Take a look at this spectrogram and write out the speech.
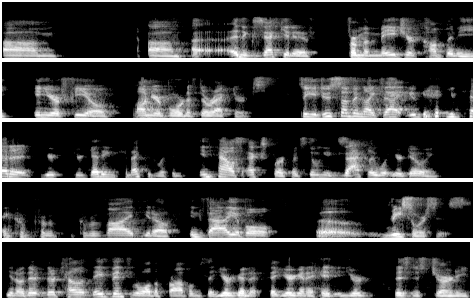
um, um, uh, an executive from a major company in your field on your board of directors. So you do something like that, you get you get it. You're, you're getting connected with an in-house expert that's doing exactly what you're doing and can, pro- can provide you know invaluable uh, resources. You know they're they're telling they've been through all the problems that you're gonna that you're gonna hit in your business journey,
